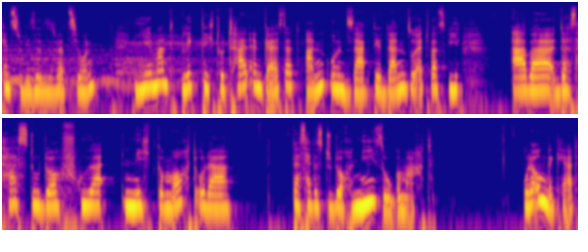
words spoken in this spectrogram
Kennst du diese Situation? Jemand blickt dich total entgeistert an und sagt dir dann so etwas wie, aber das hast du doch früher nicht gemocht oder das hättest du doch nie so gemacht. Oder umgekehrt.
